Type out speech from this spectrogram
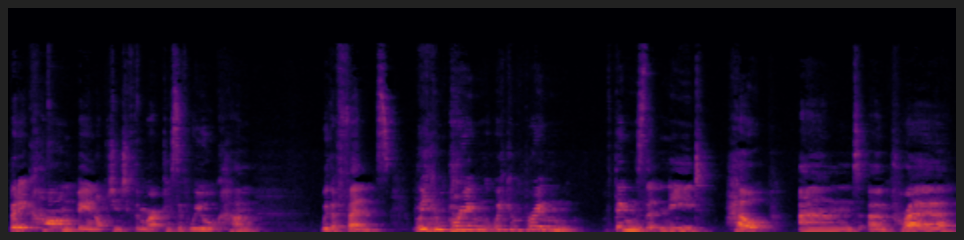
But it can't be an opportunity for the miraculous if we all come with offence. We can bring we can bring things that need help and um, prayer.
